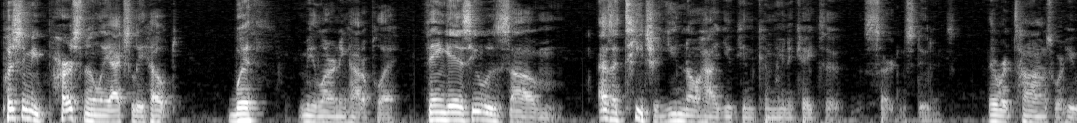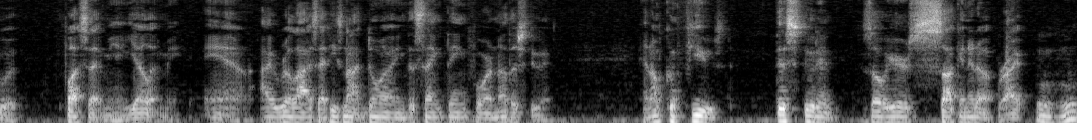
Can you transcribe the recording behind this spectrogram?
pushing me personally actually helped with me learning how to play. Thing is, he was um, as a teacher, you know how you can communicate to certain students. There were times where he would fuss at me and yell at me, and I realized that he's not doing the same thing for another student, and I'm confused. This student is over here sucking it up, right? mm-hmm.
